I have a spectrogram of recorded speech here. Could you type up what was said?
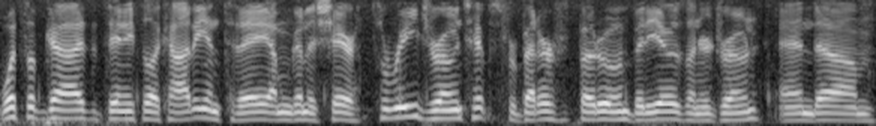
What's up guys, it's Andy Feliciotti and today I'm gonna share three drone tips for better photo and videos on your drone. And um,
